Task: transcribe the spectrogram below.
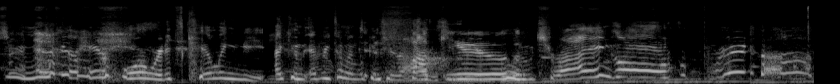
at you. Move your hair forward. It's killing me. I can every time I look into your eyes. Fuck you. Blue triangles. Bruda.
